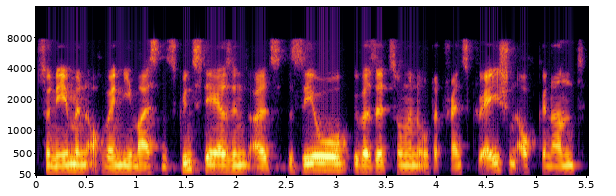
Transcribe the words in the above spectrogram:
zu nehmen, auch wenn die meistens günstiger sind als SEO-Übersetzungen oder Transcreation auch genannt,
